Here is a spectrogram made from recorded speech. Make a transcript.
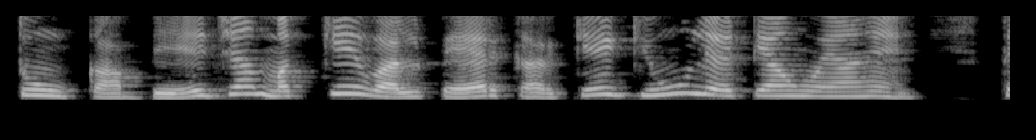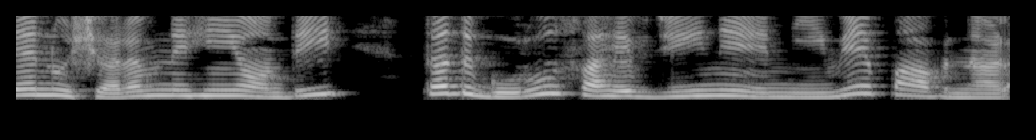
ਤੂੰ ਕਾਬੇ ਜਾਂ ਮੱਕੇ ਵੱਲ ਪੈਰ ਕਰਕੇ ਕਿਉਂ ਲੇਟਿਆ ਹੋਇਆ ਹੈ? ਤੈਨੂੰ ਸ਼ਰਮ ਨਹੀਂ ਆਉਂਦੀ? ਤਦ ਗੁਰੂ ਸਾਹਿਬ ਜੀ ਨੇ ਨੀਵੇਂ ਭਾਵ ਨਾਲ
